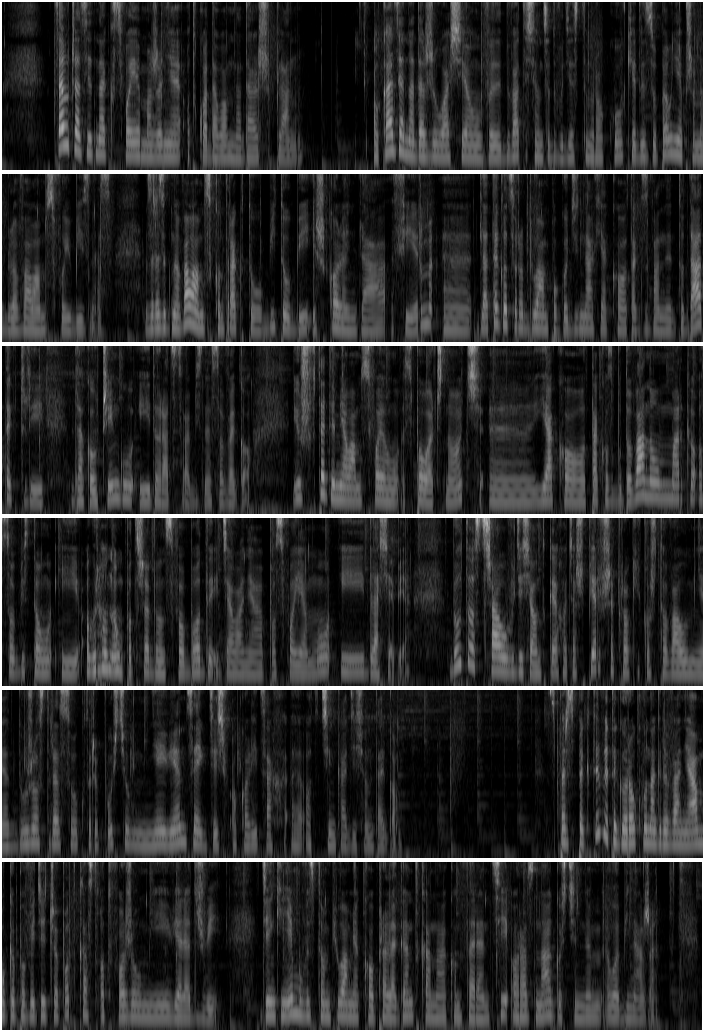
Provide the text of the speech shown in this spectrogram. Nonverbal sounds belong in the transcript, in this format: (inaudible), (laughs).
Cały czas jednak swoje marzenie odkładałam na dalszy plan. Okazja nadarzyła się w 2020 roku, kiedy zupełnie przemeblowałam swój biznes. Zrezygnowałam z kontraktu B2B i szkoleń dla firm, yy, dla tego, co robiłam po godzinach jako tak zwany dodatek, czyli dla coachingu i doradztwa biznesowego. Już wtedy miałam swoją społeczność, yy, jako taką zbudowaną markę osobistą i (laughs) ogromną potrzebę swobody i działania po swojemu i dla siebie. Był to strzał w dziesiątkę, chociaż pierwsze kroki kosztowały mnie dużo stresu, który puścił mniej więcej gdzieś w okolicach e, odcinka dziesiątego. Z perspektywy tego roku nagrywania mogę powiedzieć, że podcast otworzył mi wiele drzwi. Dzięki niemu wystąpiłam jako prelegentka na konferencji oraz na gościnnym webinarze.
